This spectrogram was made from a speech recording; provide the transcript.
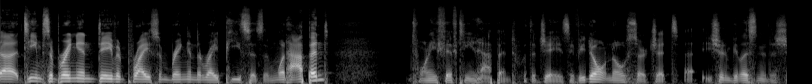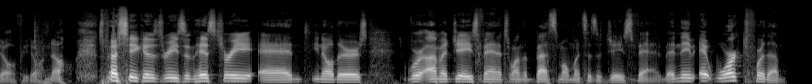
uh, teams to bring in David Price and bring in the right pieces. And what happened? 2015 happened with the Jays. If you don't know, search it. Uh, you shouldn't be listening to the show if you don't know, especially because it's recent history. And you know, there's where I'm a Jays fan. It's one of the best moments as a Jays fan, and they, it worked for them.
